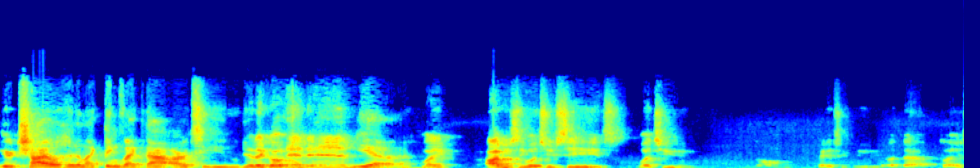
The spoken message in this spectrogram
your childhood and like things like that are to you. Yeah, they go hand in hand. Yeah. Like obviously, what you see is what you um, basically adapt. Like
